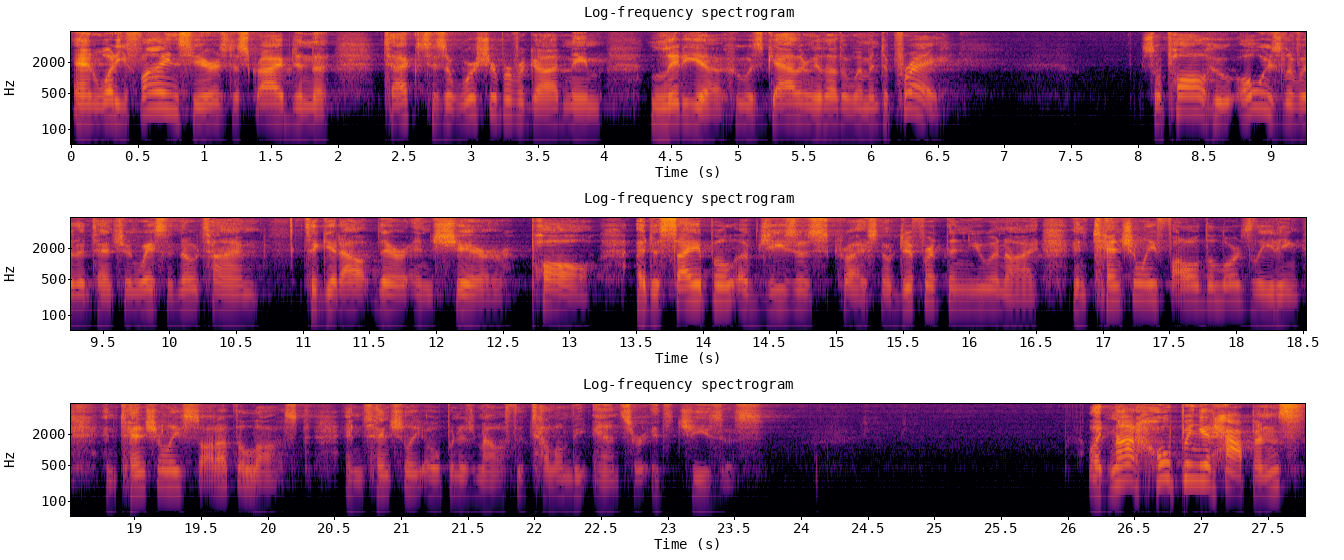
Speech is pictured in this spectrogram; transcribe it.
And what he finds here is described in the text is a worshiper of a God named Lydia who was gathering with other women to pray. So Paul, who always lived with intention, wasted no time to get out there and share. Paul, a disciple of Jesus Christ, no different than you and I, intentionally followed the Lord's leading, intentionally sought out the lost, intentionally opened his mouth to tell them the answer it's Jesus. Like not hoping it happens,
